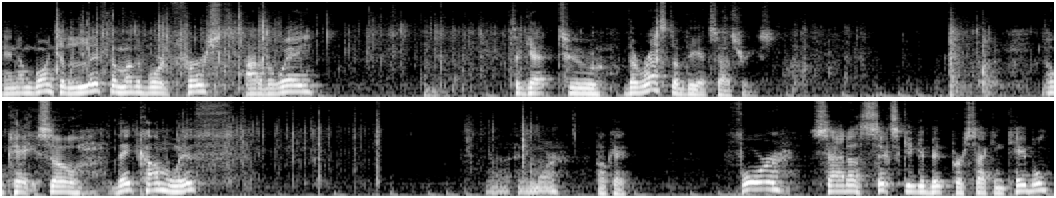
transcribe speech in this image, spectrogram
And I'm going to lift the motherboard first out of the way to get to the rest of the accessories. Okay, so they come with Okay. Four SATA 6 gigabit per second cable.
